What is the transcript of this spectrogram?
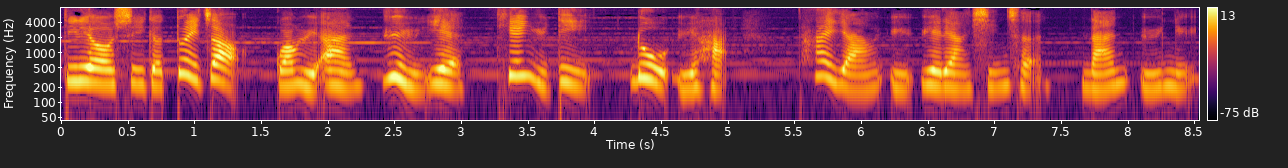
第六是一个对照，光与暗、日与夜、天与地、陆与海、太阳与月亮、星辰、男与女。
